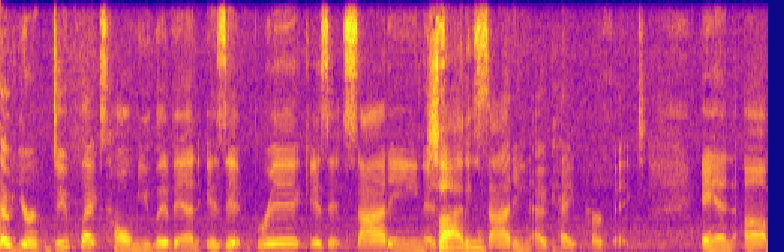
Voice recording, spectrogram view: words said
so your duplex home you live in, is it brick? Is it siding? Is it Siding. siding. Okay, perfect. And um,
